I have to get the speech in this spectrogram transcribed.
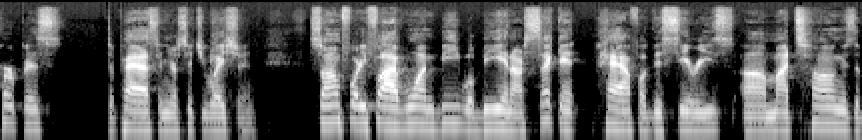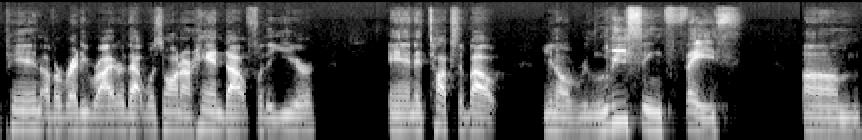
purpose to pass in your situation. Psalm 45 1b will be in our second half of this series. Um, my tongue is the pen of a ready writer that was on our handout for the year. And it talks about, you know, releasing faith um,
